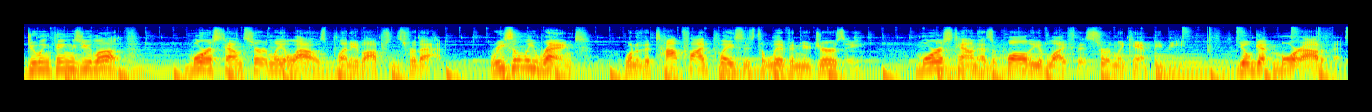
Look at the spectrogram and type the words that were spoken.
doing things you love. Morristown certainly allows plenty of options for that. Recently ranked one of the top five places to live in New Jersey, Morristown has a quality of life that certainly can't be beat. You'll get more out of it.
